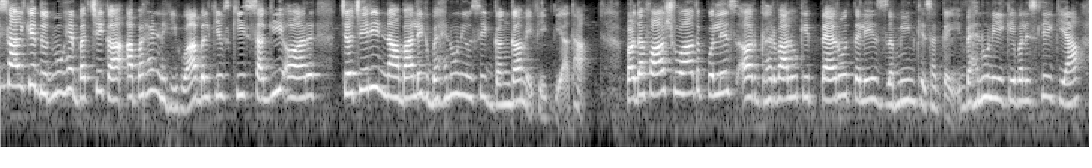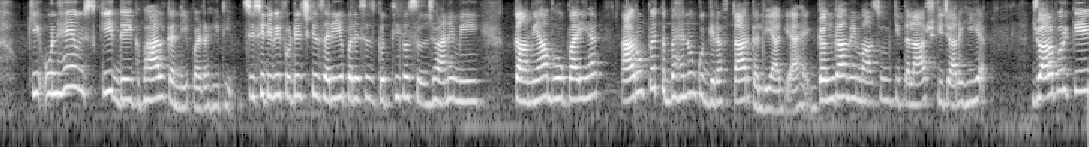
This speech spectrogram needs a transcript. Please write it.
साल के दुधमुहे बच्चे का अपहरण नहीं हुआ, बल्कि उसकी सगी और चचेरी नाबालिग बहनों ने उसे गंगा में फेंक दिया था। पर्दाफाश हुआ तो पुलिस और घर वालों के पैरों तले ज़मीन खिसक गई। बहनों ने ये केवल इसलिए किया कि उन्हें उसकी देखभाल करनी पड़ रही थी। सीसीटीवी फुटेज के ज़रिए पुलिस इस गुत्थी को सुलझाने में कामयाब हो पाई है। आरोपित बहनों को गिरफ़्तार कर लिया गया है। गंगा में मासूम की तलाश की जा रही है। ज्वालापुर के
